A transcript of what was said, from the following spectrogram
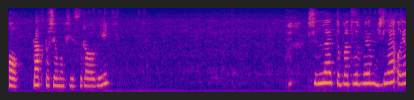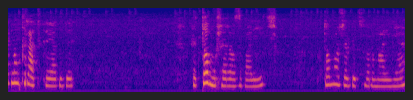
O, tak to się musi zrobić. Źle, to bardzo zrobiłem źle o jedną kratkę jakby. Że to muszę rozwalić. To może być normalnie.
